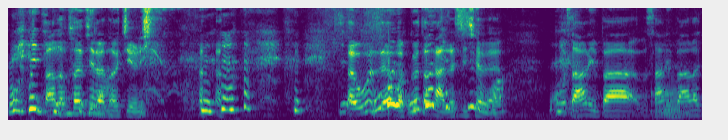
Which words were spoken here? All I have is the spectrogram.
勿一勿一定打了喷嚏了侬酒里。哎，我现在勿敢到外头去吃饭。我上个礼拜上个礼拜阿拉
